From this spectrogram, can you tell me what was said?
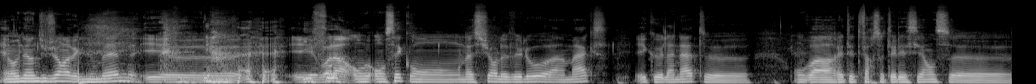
Mais on est indulgent avec nous-mêmes et, euh, et voilà, on, on sait qu'on assure le vélo à un max et que la natte, euh, on va arrêter de faire sauter les séances. euh,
